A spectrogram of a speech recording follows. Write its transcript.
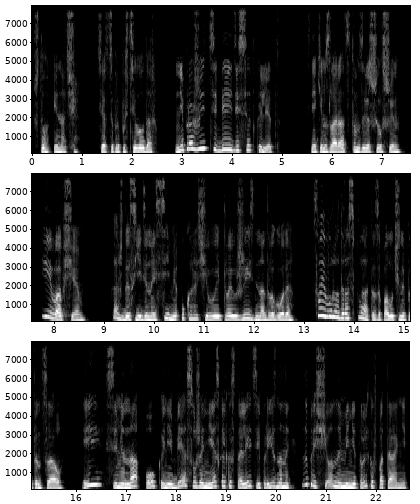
Что иначе? Сердце пропустило удар. Не прожить тебе и десятка лет. С неким злорадством завершил Шин. И вообще, каждое съеденное семя укорачивает твою жизнь на два года. Своего рода расплата за полученный потенциал. И семена Ока Небес уже несколько столетий признаны запрещенными не только в Патане,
